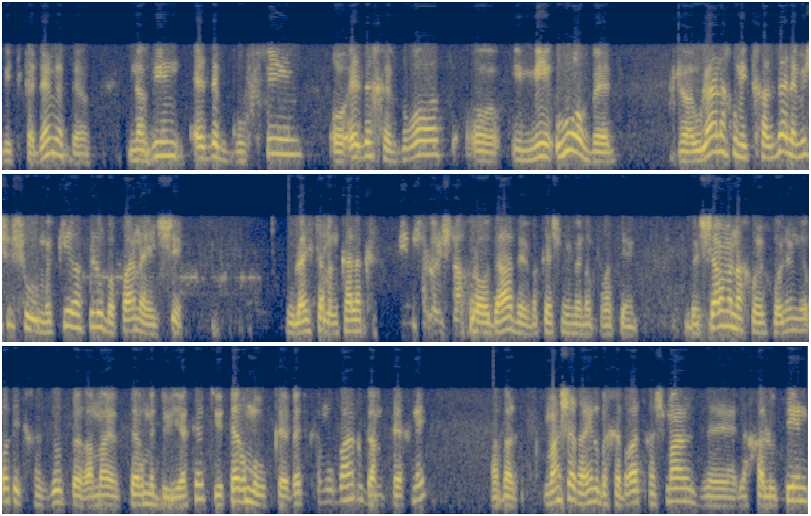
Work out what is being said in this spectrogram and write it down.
מתקדם יותר, נבין איזה גופים או איזה חברות או עם מי הוא עובד, ואולי אנחנו נתחזה למישהו שהוא מכיר אפילו בפן האישי. אולי סמנכ"ל הכספים שלו ישלח לו הודעה ויבקש ממנו פרטים. ושם אנחנו יכולים לראות התחזות ברמה יותר מדויקת, יותר מורכבת כמובן, גם טכנית, אבל מה שראינו בחברת חשמל זה לחלוטין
